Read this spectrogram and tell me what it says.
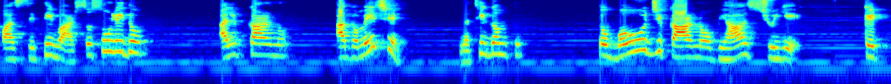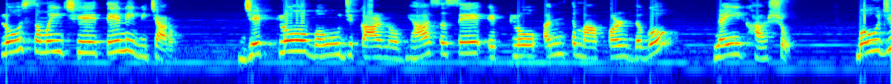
પાસેથી વારસો શું લીધો? અલ્પકાળનો. આ ગમે છે? નથી ગમતું. તો બહુ જ કાળનો અભ્યાસ જોઈએ. કેટલો સમય છે તે નહીં વિચારો. જેટલો બહુ જ કાળનો અભ્યાસ હશે, એટલો અંતમાં પણ દગો નહીં ખાશો. બહુ જ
